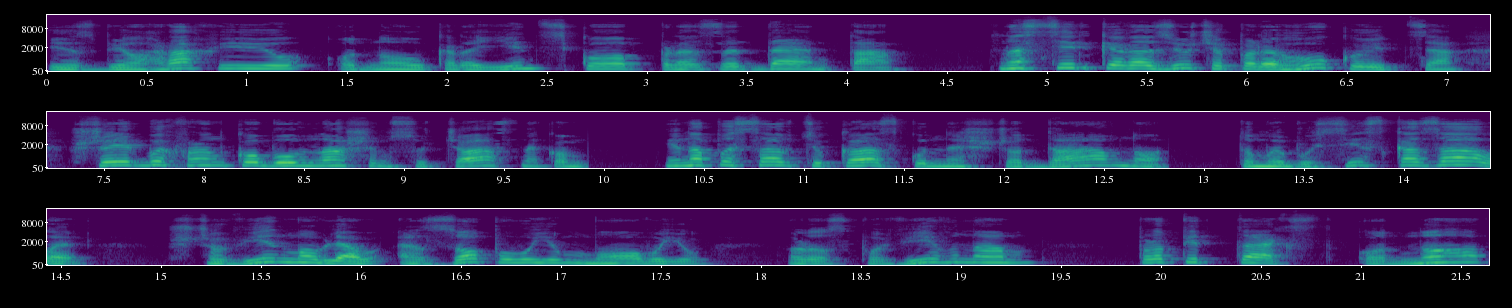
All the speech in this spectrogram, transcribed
із біографією одного українського президента. Настільки разюче перегукуються, що якби Франко був нашим сучасником і написав цю казку нещодавно, то ми б усі сказали, що він, мовляв, езоповою мовою розповів нам про підтекст одного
